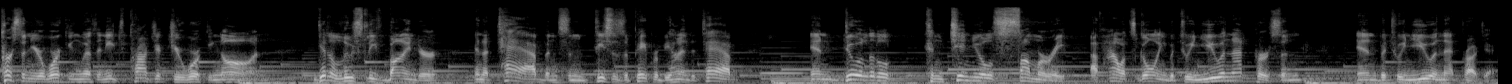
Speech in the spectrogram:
person you're working with and each project you're working on, get a loose leaf binder and a tab and some pieces of paper behind the tab and do a little continual summary of how it's going between you and that person and between you and that project.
